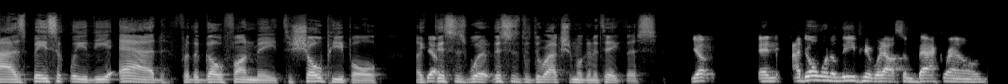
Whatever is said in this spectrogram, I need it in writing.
as basically the ad for the GoFundMe to show people Like Yep. this is where this is the direction we're going to take this. Yep. And I don't want to leave here without some background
